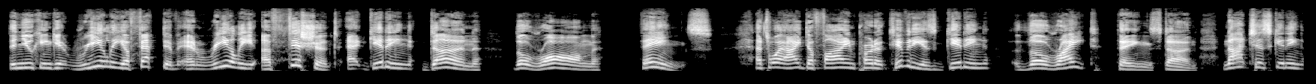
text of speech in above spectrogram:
then you can get really effective and really efficient at getting done the wrong things. That's why I define productivity as getting the right things done, not just getting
